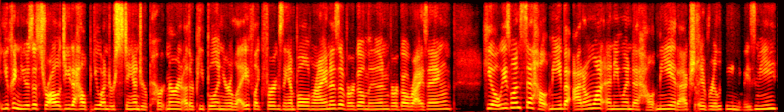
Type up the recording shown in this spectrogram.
you can use astrology to help you understand your partner and other people in your life. Like, for example, Ryan is a Virgo moon, Virgo rising he always wants to help me, but I don't want anyone to help me. It actually it really annoys me.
